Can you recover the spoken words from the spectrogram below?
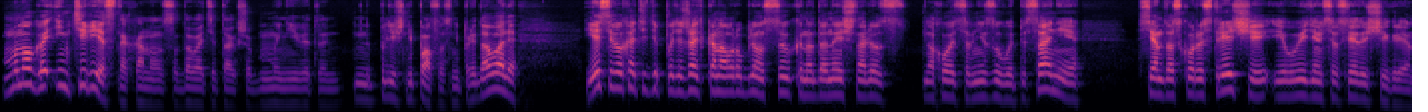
Много интересных анонсов, давайте так, чтобы мы не это лишний пафос не придавали. Если вы хотите поддержать канал рублем, ссылка на Donation Alert находится внизу в описании. Всем до скорой встречи и увидимся в следующей игре.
